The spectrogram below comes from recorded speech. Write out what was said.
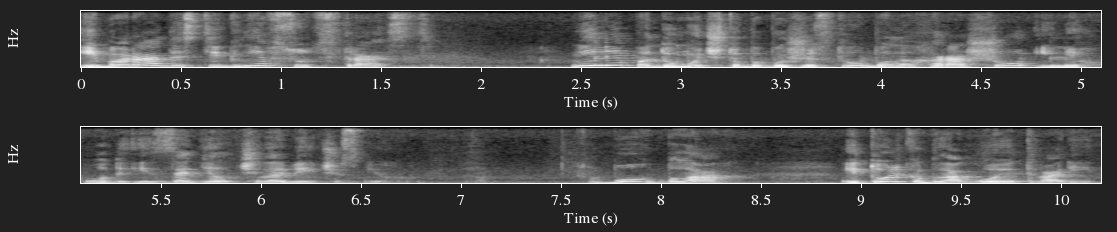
ибо радость и гнев – суть страсти. Нелепо думать, чтобы божеству было хорошо или худо из-за дел человеческих. Бог благ и только благое творит.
